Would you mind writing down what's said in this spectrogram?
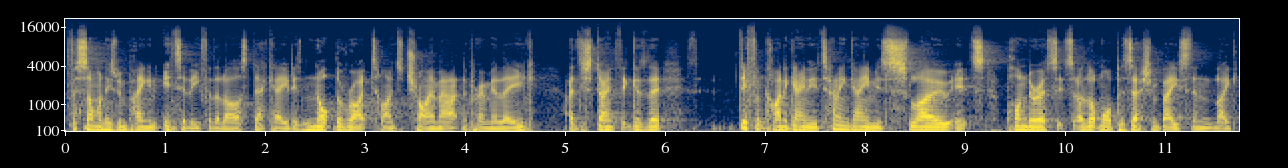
for someone who's been playing in Italy for the last decade is not the right time to try him out in the Premier League. I just don't think because the different kind of game. The Italian game is slow, it's ponderous, it's a lot more possession based than like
